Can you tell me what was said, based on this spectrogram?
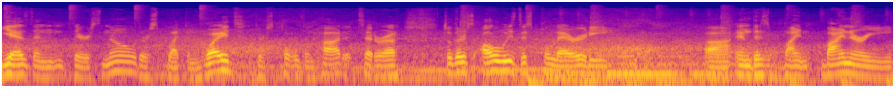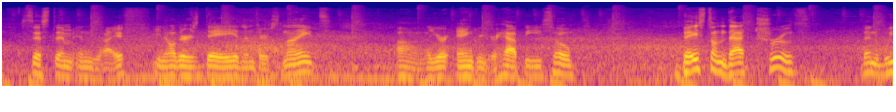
yes then there's no there's black and white there's cold and hot etc so there's always this polarity uh, and this bin- binary system in life. You know there's day and then there's night. Uh, you're angry you're happy. So based on that truth then we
